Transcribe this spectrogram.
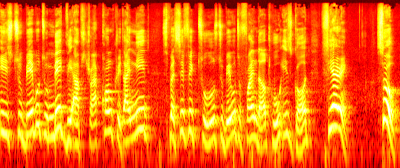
is to be able to make the abstract concrete. I need specific tools to be able to find out who is God fearing. So,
